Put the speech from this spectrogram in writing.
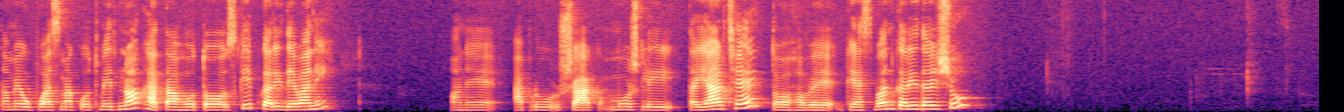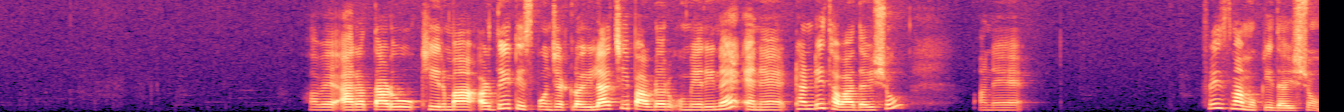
તમે ઉપવાસમાં કોથમીર ન ખાતા હો તો સ્કીપ કરી દેવાની. અને આપણું શાક મોસ્ટલી તૈયાર છે. તો હવે ગેસ બંધ કરી દઈશું. હવે આ રતાળું ખીરમાં અડધી ટીસ્પૂન જેટલો ઇલાચી પાવડર ઉમેરીને એને ઠંડી થવા દઈશું અને ફ્રીઝમાં મૂકી દઈશું.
